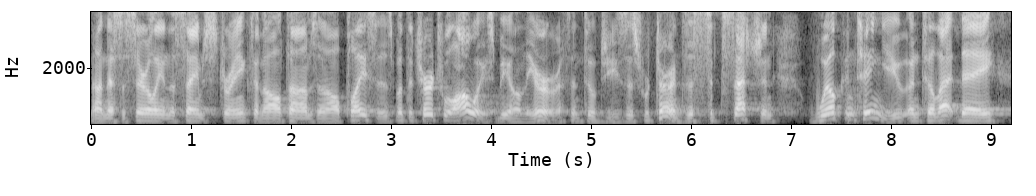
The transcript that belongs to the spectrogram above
not necessarily in the same strength in all times and all places, but the church will always be on the earth until Jesus returns. This succession will continue until that day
